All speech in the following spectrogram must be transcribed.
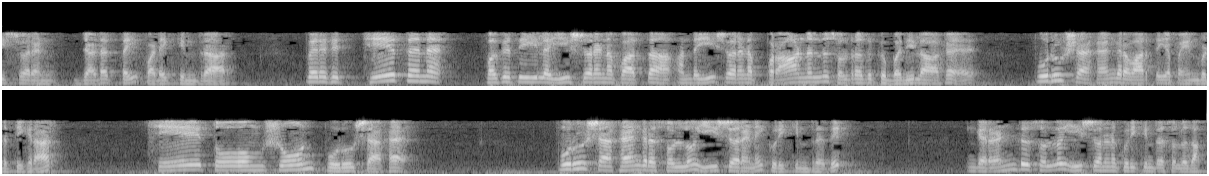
ஈஸ்வரன் ஜடத்தை படைக்கின்றார். பிறகு சேத்தன பகுதியில ஈஸ்வரனை பார்த்தா அந்த ஈஸ்வரனை பிராணன்னு சொல்றதுக்கு பதிலாக புருஷகங்கிற வார்த்தையை பயன்படுத்துகிறார். சேதோம்ஷூன் புருஷக. புருஷகங்கிற சொல்லும் ஈஸ்வரனை குறிக்கின்றது. இங்க ரெண்டு சொல்லும் ஈஸ்வரனை குறிக்கின்ற சொல்லுதான்.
